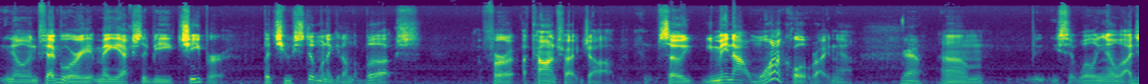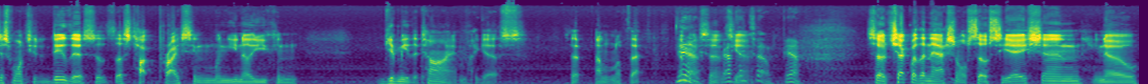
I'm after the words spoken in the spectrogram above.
you know, in February it may actually be cheaper but you still want to get on the books for a contract job. So you may not want a quote right now. Yeah. Um, you said, well, you know, I just want you to do this. So let's talk pricing when you know you can give me the time. I guess. That, I don't know if that, that yeah, makes sense. I yeah. think so. Yeah. So check with the national association. You know,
